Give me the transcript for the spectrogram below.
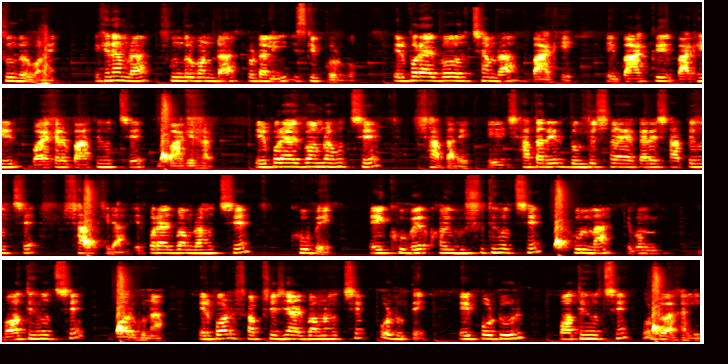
সুন্দরবনে। এখানে আমরা সুন্দরবনটা টোটালি স্কিপ করব। এরপরে আসব হচ্ছে আমরা বাঘে। এই বাঘে, বাঘের বয়াকারে বাঘে হচ্ছে বাঘের হাট এরপরে আসব আমরা হচ্ছে সাঁতারে। এই সাঁতারের দন্তেশ্বয় আকারের সাথে হচ্ছে সাতক্ষীরা। এরপরে আসব আমরা হচ্ছে খুবে। এই খুবের ক্ষয়ঘুষুতে হচ্ছে খুলনা এবং বতে হচ্ছে বরগুনা। এরপর সবশেষে আসব আমরা হচ্ছে পটুতে। এই পটুর পথে হচ্ছে পটুয়াখালী।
